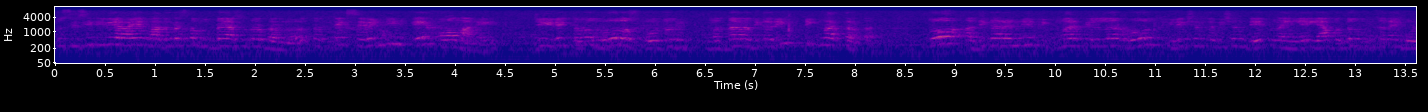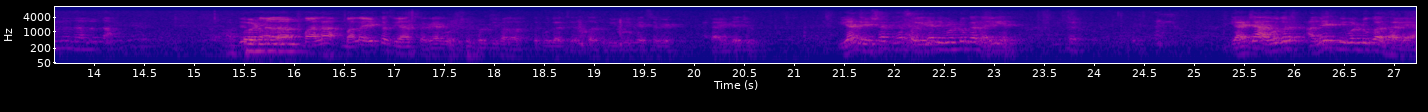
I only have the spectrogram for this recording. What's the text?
तो सीसीटीव्ही हा एक वादग्रस्त मुद्दा आहे असं जर धरलं तर प्रत्येक सेव्हन आहे जे इलेक्ट्रॉनिक रोल असतो जो मतदार अधिकारी टिकमार्क करतात. तो अधिकाऱ्यांनी टिकमार्क केलेला रोल इलेक्शन कमिशन देत नाहीये याबद्दल तुमचं काही बोलणं झालं का? मला आपण मला मला एकच या सगळ्या गोष्टींवरती मला फक्त बोलायचं. आता तुम्ही जे काही सगळे कायद्याचे या देशात ह्या पहिल्या निवडणुका नाही आहेत याच्या अगोदर अनेक निवडणुका झाल्या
